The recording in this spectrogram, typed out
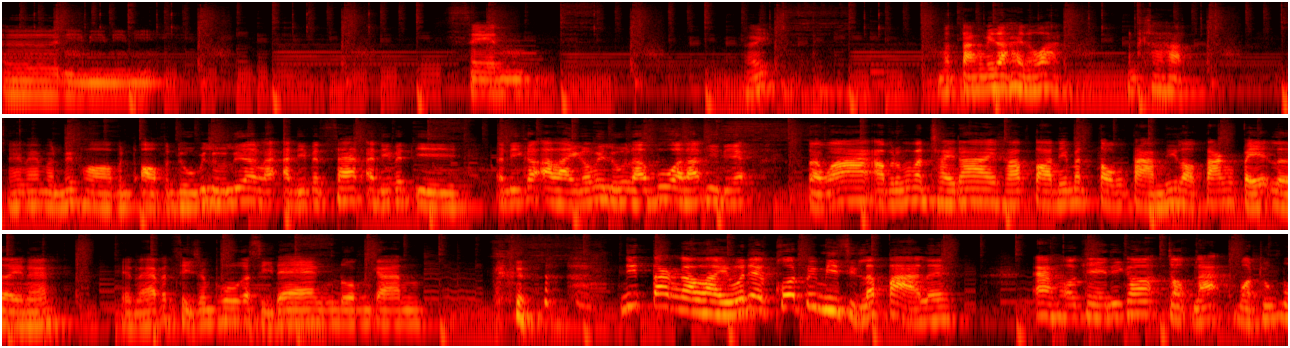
เออ นี่นี่นี่นี่เซน เฮ้ย มันตั้งไม่ได้แล้วว่ะ มันขาด ใช่ไหมมันไม่พอมันออกมันดูไม่รู้เรื่องแล้วอันนี้เป็น Z อันนี้เป็น E อันนี้ก็อะไรก็ไม่รู้แล้วบัวแล้วทีเนี้ย แต่ว่าเอาเป็นว่ามันใช้ได้ครับ ตอนนี้มันตรงตามที่เราตั้งเป๊ะเลยนะ เห็นไหมเป็นสีชมพูกับสีแดงรวมกัน นี่ตั้งอะไรวะเนี่ยโคตรไม่มีศิลปะเลยอะโอเค นี่ก็จบละหมดทุกโหม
